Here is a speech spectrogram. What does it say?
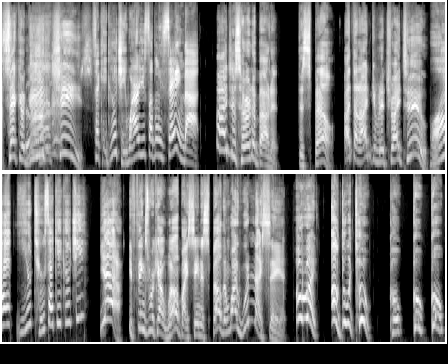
Sekagood cheese. Sekiguchi, why are you suddenly saying that? I just heard about it. The spell. I thought I'd give it a try too. What? You too, Sekiguchi? Yeah, if things work out well by saying a spell, then why wouldn't I say it? All right, I'll do it too. Go, go, go.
